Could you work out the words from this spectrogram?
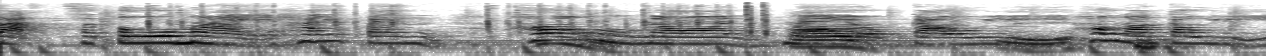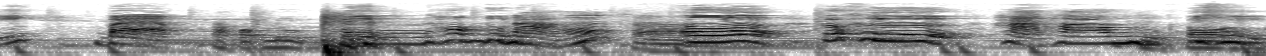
จัดสตูใหม่ให้เป็นห้องนอนแนวเกาหลี ห้องนอนเกาหลี แบบอะป๊อปลูก เป็นห้องดูหนัง ใช่ เออ ก็คือหาทถูกำต้อง อีก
